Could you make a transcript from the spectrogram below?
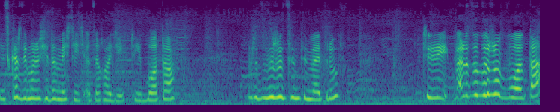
Więc każdy może się domyślić o co chodzi. Czyli błoto, bardzo dużo centymetrów, czyli bardzo dużo błota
